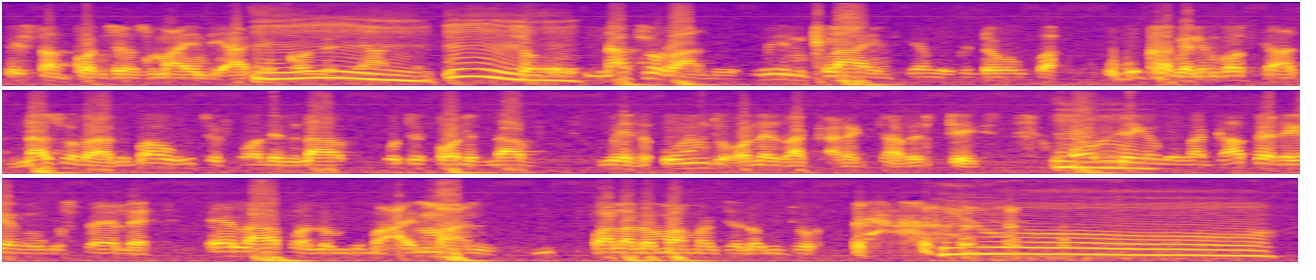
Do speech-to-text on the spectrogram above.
kwi-subconscious mind yakhe engqondweni yakhe. so naturally uinclined ke ngoku into yokuba ubukhangela inkosikazi naturally uba uthi fall in love uthi fall in love with umntu oneza characteristics omnye ke ngoku aqaphele ke ngoku sele elapha lo mntu uba hayi mani fana nomama nje lo mntu. Yo.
